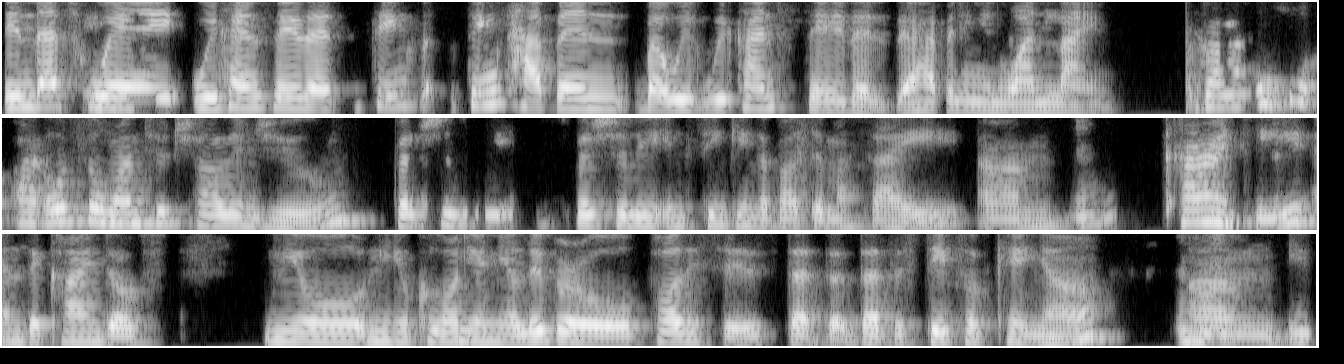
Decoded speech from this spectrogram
in that way we can say that things things happen, but we, we can't say that they're happening in one line. But I also I also want to challenge you, especially especially in thinking about the Maasai um, mm-hmm. currently and the kind of neo neo-colonial neoliberal policies that that, that the state of Kenya mm-hmm. um, is,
